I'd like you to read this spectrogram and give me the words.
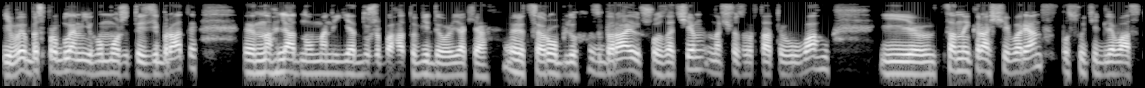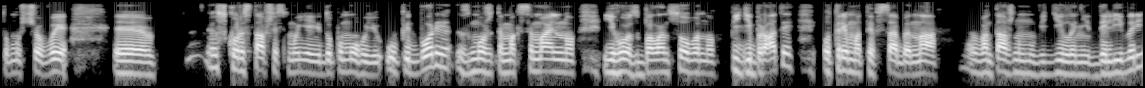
І ви без проблем його можете зібрати. Е, Наглядно в мене є дуже багато відео, як я це роблю, збираю, що за чим, на що звертати увагу. І це найкращий варіант, по суті, для вас, тому що ви. Е, скориставшись моєю допомогою у підборі, зможете максимально його збалансовано підібрати, отримати в себе на вантажному відділенні Delivery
